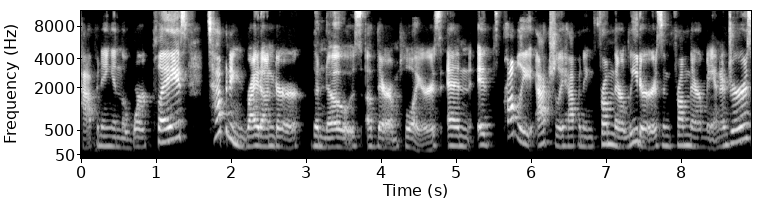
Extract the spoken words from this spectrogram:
happening in the workplace it's happening right under the nose of their employers and it's probably actually happening from their leaders and from their managers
